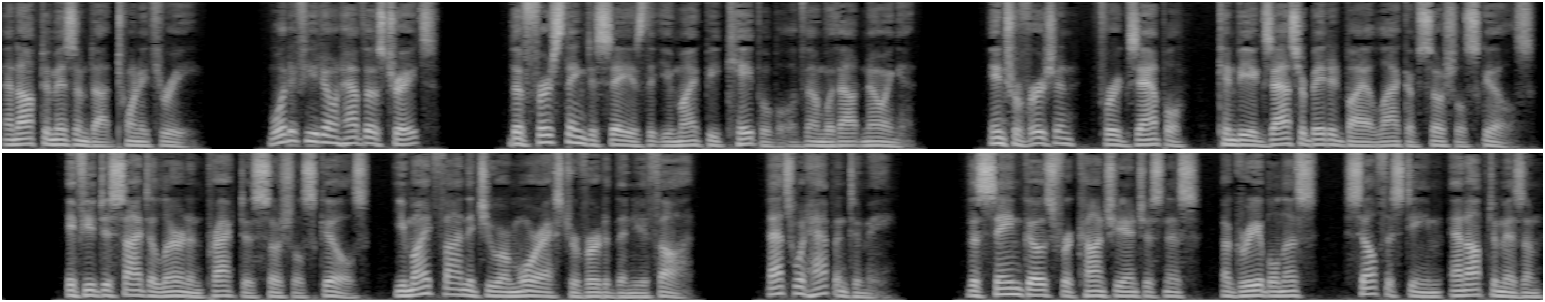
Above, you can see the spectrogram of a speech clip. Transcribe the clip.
and optimism. 23. What if you don't have those traits? The first thing to say is that you might be capable of them without knowing it. Introversion, for example, can be exacerbated by a lack of social skills. If you decide to learn and practice social skills, you might find that you are more extroverted than you thought. That's what happened to me. The same goes for conscientiousness, agreeableness, self esteem, and optimism,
